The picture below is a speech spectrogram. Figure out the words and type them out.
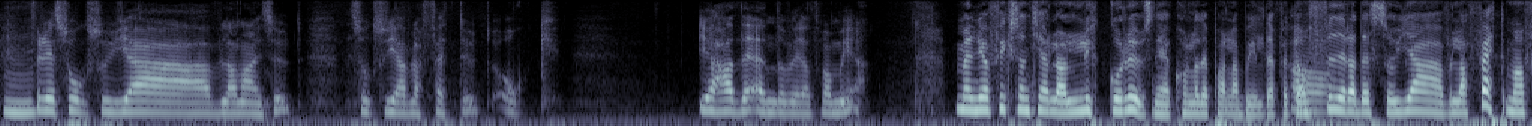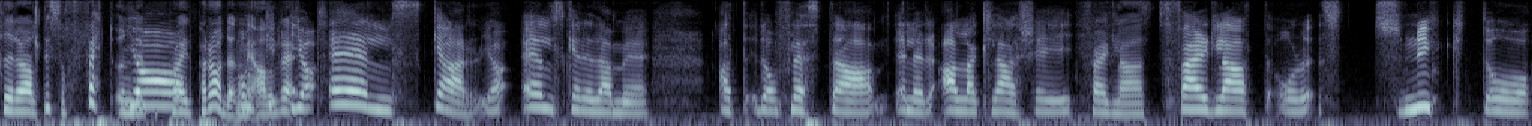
Mm. För det såg så jävla nice ut. Det såg så jävla fett ut och jag hade ändå velat vara med. Men jag fick sånt jävla lyckorus när jag kollade på alla bilder för att Ja. de firade så jävla fett. Man firar alltid så fett under Ja, Pride-paraden med all rätt. Jag älskar, jag älskar det där med att de flesta, eller alla klär sig Färgglatt. färgglatt och snyggt och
